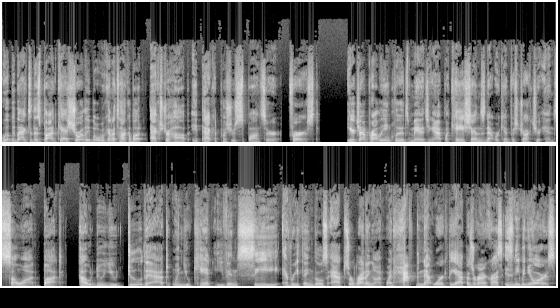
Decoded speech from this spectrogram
we'll be back to this podcast shortly, but we're going to talk about ExtraHop, a Packet Pusher sponsor, first. Your job probably includes managing applications, network infrastructure, and so on. But how do you do that when you can't even see everything those apps are running on? When half the network the app is running across isn't even yours?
